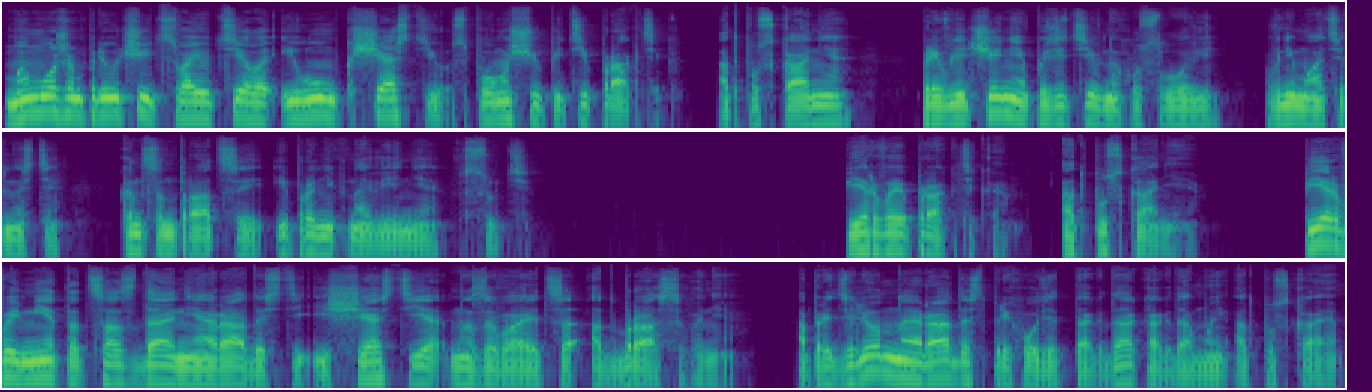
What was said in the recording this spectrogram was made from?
Мы можем приучить свое тело и ум к счастью с помощью пяти практик – отпускания, привлечения позитивных условий, внимательности, концентрации и проникновения в суть. Первая практика – отпускание. Первый метод создания радости и счастья называется отбрасывание. Определенная радость приходит тогда, когда мы отпускаем.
